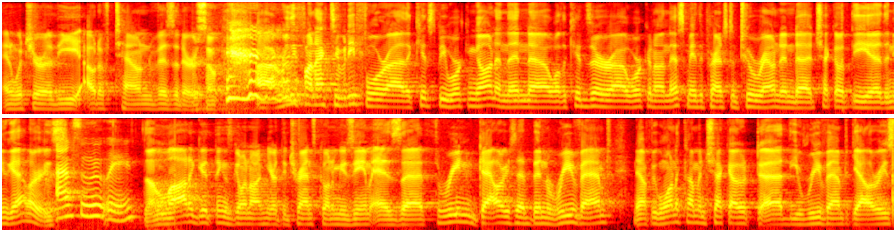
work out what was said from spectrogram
and which are the out of town visitors. So, uh, a really fun activity for uh, the kids be working on. And then uh, while the kids are uh, working on this, maybe the parents can tour around and uh, check out the, uh, the new galleries. Absolutely. A lot of good things going on here at the Transcona Museum as uh, three galleries have been revamped. Now, if you want to come and check out uh, the revamped galleries,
